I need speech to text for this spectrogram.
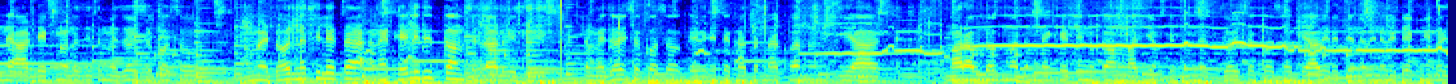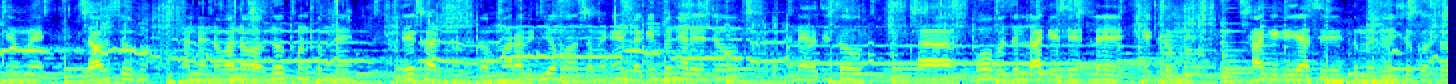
અને આ ટેકનોલોજી તમે જોઈ શકો છો. અમે ઢોલ નથી લેતા અને ઠેલીથી જ કામ છે લાડવીથી તમે જોઈ શકો છો કેવી રીતે ખાતર નાખવાનું. એ આ મારા વ્લોગમાં તમને ખેતીનું કામ માધ્યમથી તમને જોઈ શકો છો કે આવી રીતે નવી નવી ટેકનોલોજી અમે લાવશું. અને નવા નવા વ્લોગ પણ તમને દેખાડશું. તો અમારા વિડીયોમાં તમે એન્ડ લગીન બન્યા રહેજો. અને હજી તો આ બહુ વજન લાગે છે એટલે એકદમ થાકી ગયા છે. તમે જોઈ શકો છો,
